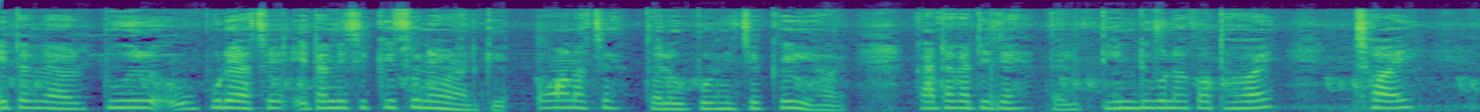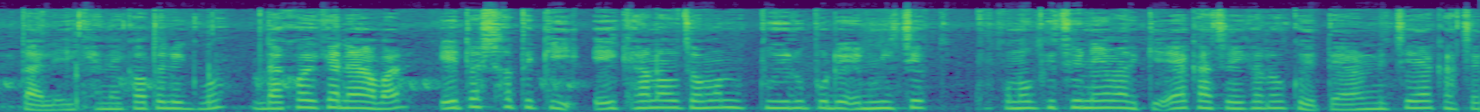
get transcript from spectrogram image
এটা টু এর উপরে আছে, এটা নিচে কিছু নেই আর কি? ওয়ান আছে। তাহলে উপরে নিচে কি হয়? কাটাকাটি যায়। তাহলে তিন দুগুণা কত হয়? ছয়। তাহলে এখানে কত লিখব? দেখো এখানে আবার, এটার সাথে কি? এইখানেও যেমন টু এর উপরে, নিচে কোনো কিছু নেই আর কি? এক আছে এখানেও কই? তেরো নিচে এক আছে।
